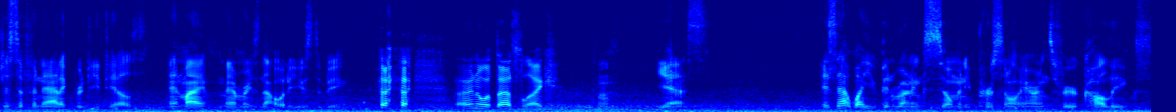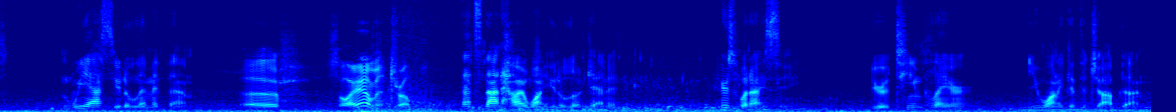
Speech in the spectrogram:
Just a fanatic for details. And my memory's not what it used to be. I know what that's like. Yes. Is that why you've been running so many personal errands for your colleagues? We asked you to limit them. Uh, so I am in trouble. That's not how I want you to look at it. Here's what I see. You're a team player. You want to get the job done.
